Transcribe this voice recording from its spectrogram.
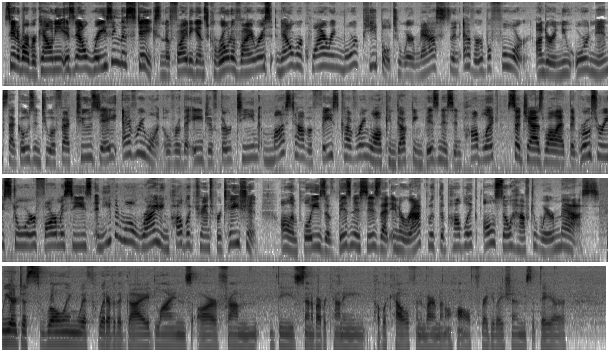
Santa Barbara County is now raising the stakes in the fight against coronavirus, now requiring more people to wear masks than ever before. Under a new ordinance that goes into effect Tuesday, everyone over the age of 13 must have a face covering while conducting business in public, such as while at the grocery store, pharmacies, and even while riding public transportation. All employees of businesses that interact with the public also have to wear masks. We are just rolling with whatever the guidelines are from the Santa Barbara County Public Health and Environmental Health regulations that they are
